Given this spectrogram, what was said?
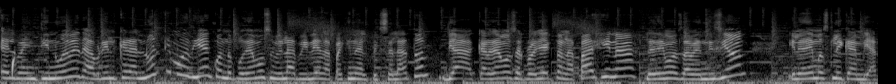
el 29 de abril, que era el último día en cuando podíamos subir la Biblia a la página del Pixelaton. Ya cargamos el proyecto en la página, le dimos la bendición y le dimos clic a enviar.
